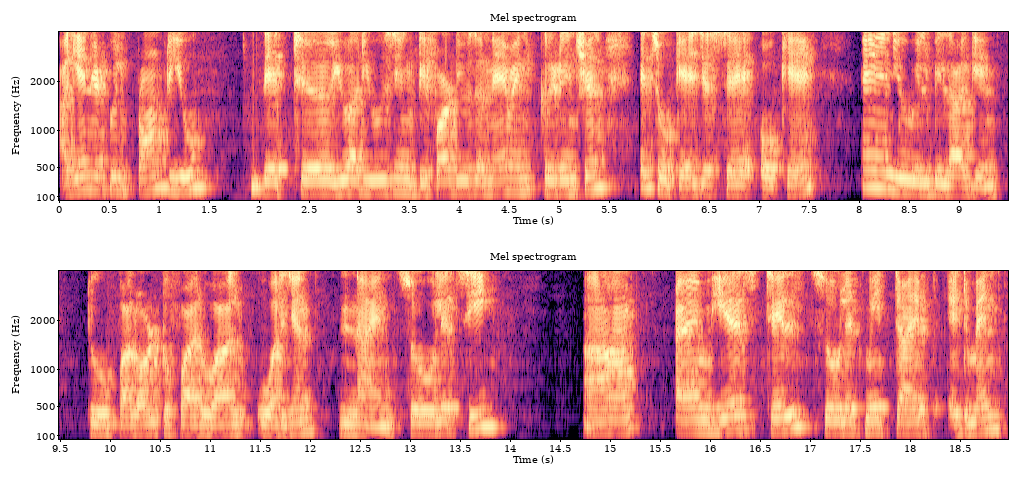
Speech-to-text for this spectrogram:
Again it will prompt you that uh, you are using default username and credential. It's okay just say okay and you will be login to Palo Alto firewall version 9 so let's see. Um, I am here still. So let me type admin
